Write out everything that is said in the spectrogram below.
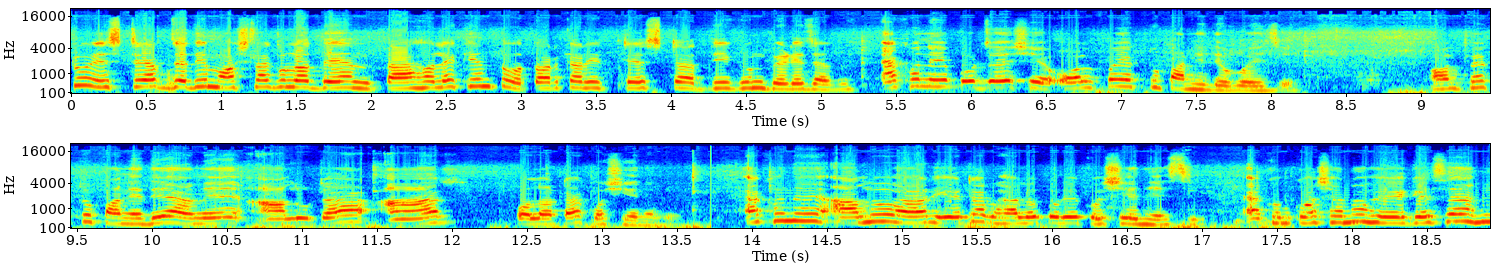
টু স্টেপ যদি মশলাগুলো দেন, তাহলে কিন্তু তরকারির টেস্টটা দ্বিগুণ বেড়ে যাবে। এখন এ পর্যায়ে সে অল্প একটু পানি দেবো এই যে। অল্প একটু পানি দিয়ে আমি আলুটা আর কলাটা কষিয়ে নেব। এখন আলু আর এটা ভালো করে কষিয়ে নিয়েছি। এখন কষানো হয়ে গেছে, আমি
